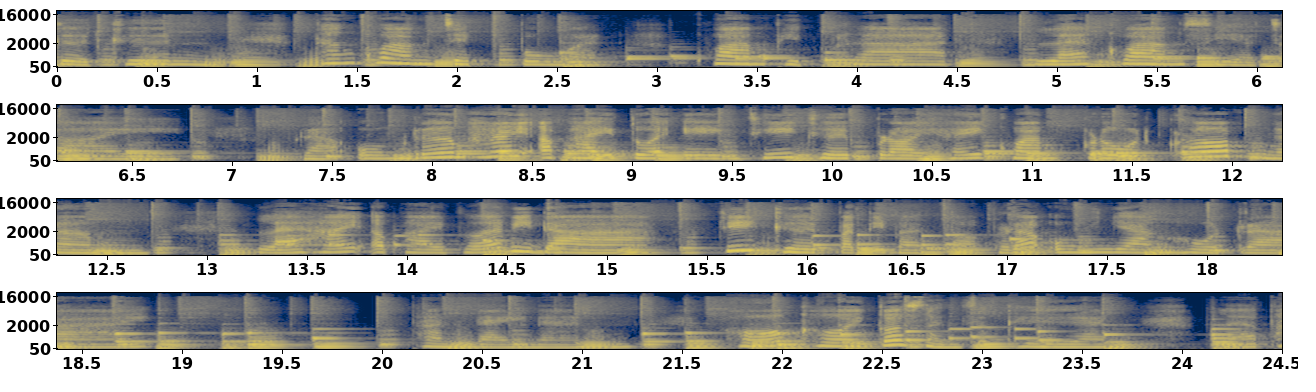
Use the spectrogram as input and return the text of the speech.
เกิดขึ้น ทั้งความเจ็บปวด ความผิดพลาด และความเสียใจ พระองค์เริ่มให้อภัยตัวเองที่เคยปล่อยให้ความโกรธครอบงำ และให้อภัยพระบิดาที่เคยปฏิบัติต่อพระองค์อย่างโหดร้าย ทันใดนั้น หอคอยก็สั่นสะเทือน และภ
